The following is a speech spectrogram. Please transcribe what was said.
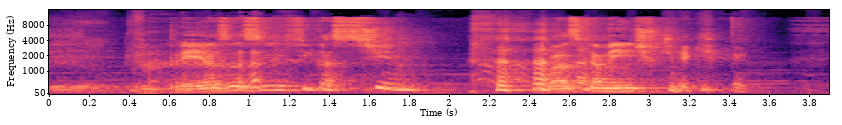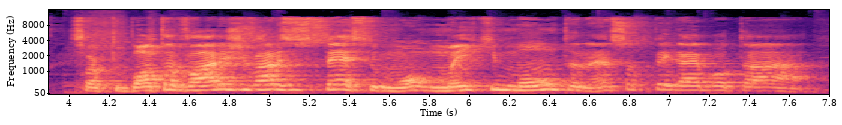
e empresas, e fica assistindo. Basicamente. Só que tu bota várias de várias espécies, tu meio que monta, né? Só tu pegar e botar.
